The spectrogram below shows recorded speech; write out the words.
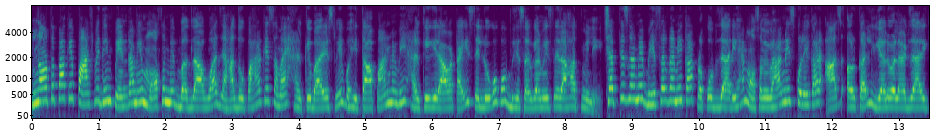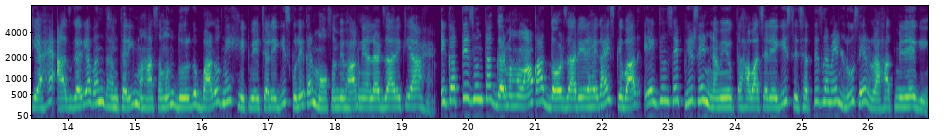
नौतपा के पाँचवें दिन पेंड्रा में मौसम में बदलाव हुआ, जहाँ दोपहर के समय हल्की बारिश हुई। वही तापमान में भी हल्की गिरावट आई, इससे लोगों को भीषण गर्मी से राहत मिली। छत्तीसगढ़ में भीषण गर्मी का प्रकोप जारी है। मौसम विभाग ने इसको लेकर आज और कल येलो अलर्ट जारी किया है। आज गरियाबंद, धमतरी, महासमुंद, दुर्ग, बालोद में हीट वेव चलेगी। इसको लेकर मौसम विभाग ने अलर्ट जारी किया है। इकतीस जून तक गर्म हवाओं का दौर जारी रहेगा। इसके बाद एक जून से फिर से नमी युक्त हवा चलेगी, इससे छत्तीसगढ़ में लू से राहत मिलेगी।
